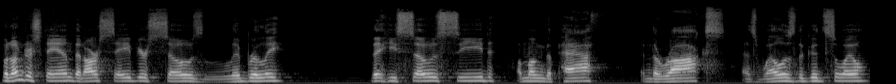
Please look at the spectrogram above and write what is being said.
But understand that our Savior sows liberally, that he sows seed among the path and the rocks as well as the good soil.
